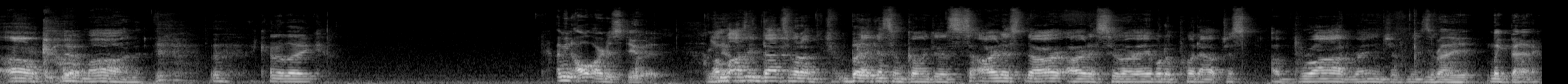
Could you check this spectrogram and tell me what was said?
oh, come on. kind of like. I mean, all artists do it. you um, know? I mean, that's what I'm. But- I guess I'm going to is artists. There are artists who are able to put out just a broad range of music. Right, like Beck.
